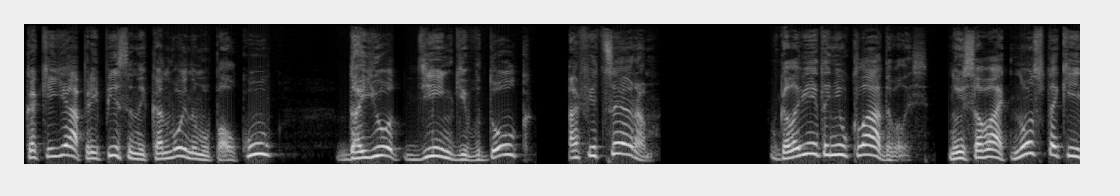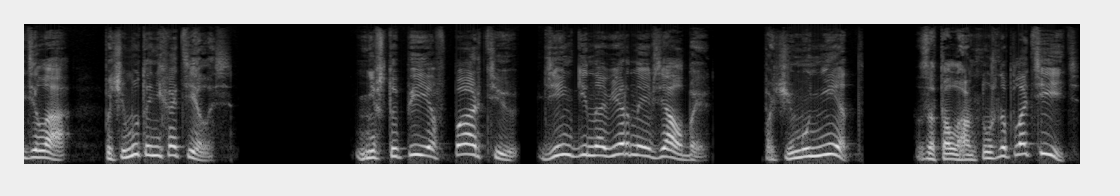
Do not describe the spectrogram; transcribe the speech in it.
как и я, приписанный конвойному полку, дает деньги в долг офицерам. В голове это не укладывалось, но и совать нос в такие дела почему-то не хотелось. Не вступи я в партию, деньги, наверное, взял бы. Почему нет? За талант нужно платить.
